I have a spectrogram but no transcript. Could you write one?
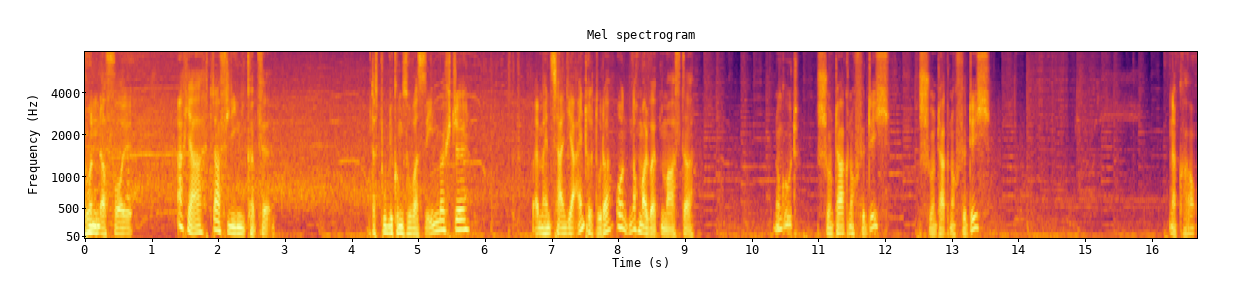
Wundervoll. Ach ja, da fliegen die Köpfe. Ob das Publikum sowas sehen möchte? Weil immerhin zahlen die ja Eintritt, oder? Und nochmal Weaponmaster. Nun gut, schönen Tag noch für dich. Schönen Tag noch für dich. Na komm.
